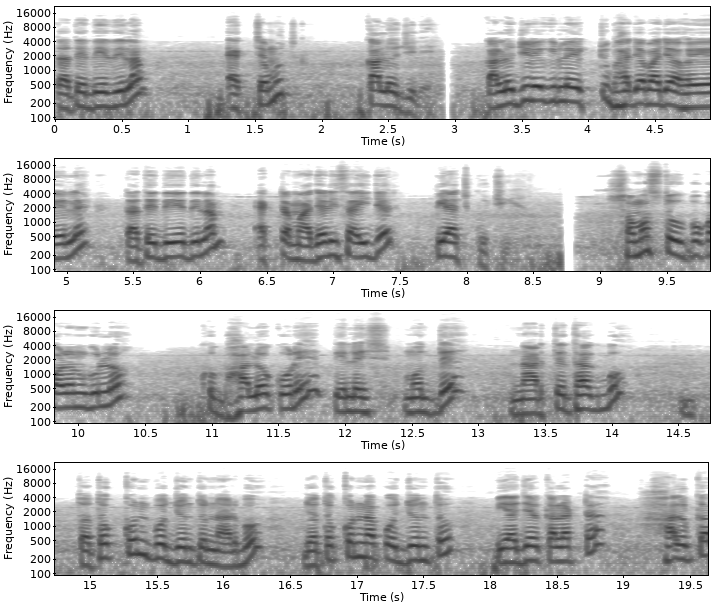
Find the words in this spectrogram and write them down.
তাতে দিয়ে দিলাম এক চামচ কালো জিরে। কালো জিরেগুলো একটু ভাজা ভাজা হয়ে এলে তাতে দিয়ে দিলাম একটা মাঝারি সাইজের পেঁয়াজ কুচি। সমস্ত উপকরণগুলো খুব ভালো করে তেলের মধ্যে নাড়তে থাকব। ততক্ষণ পর্যন্ত নাড়ব। যতক্ষণ না পর্যন্ত পেঁয়াজের কালারটা হালকা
